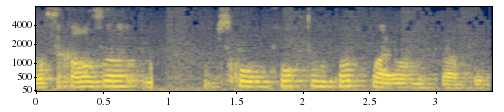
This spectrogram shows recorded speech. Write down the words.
Então você causa um desconforto um tanto maior no criatura.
